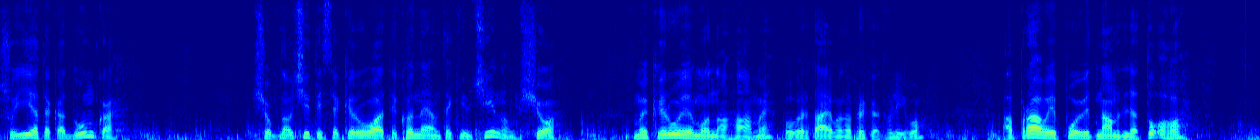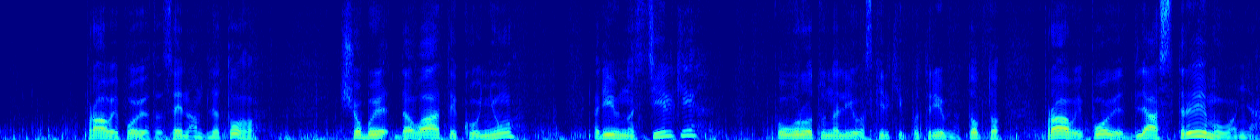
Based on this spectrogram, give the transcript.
що є така думка, щоб навчитися керувати конем таким чином, що ми керуємо ногами, повертаємо, наприклад, вліво, а правий повід нам для того, правий повід оцей нам для того, щоб давати коню рівно стільки повороту наліво, скільки потрібно. Тобто правий повід для стримування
